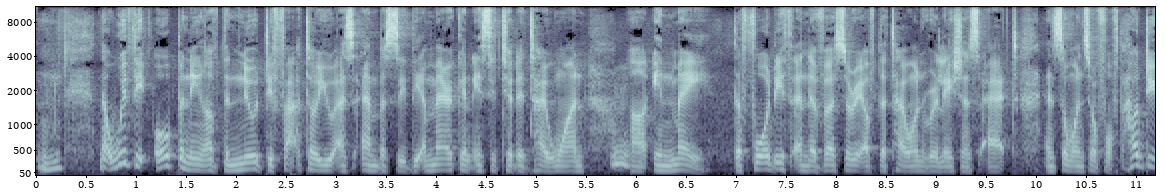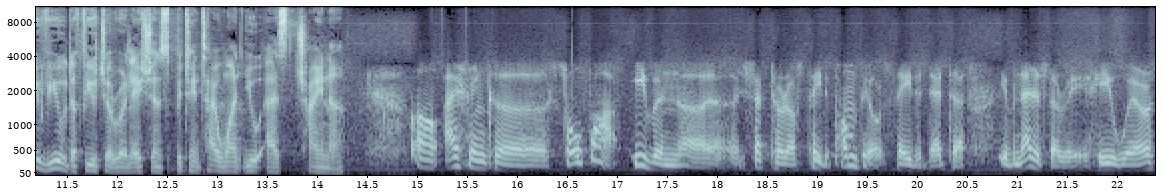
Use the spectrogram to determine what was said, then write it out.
Mm-hmm. Now, with the opening of the new de facto U.S. embassy, the American Institute in Taiwan, mm. uh, in May, the 40th anniversary of the Taiwan Relations Act, and so on and so forth, how do you view the future relations between Taiwan, U.S., China? Uh, I think uh, so far, even uh, Secretary of State Pompeo said that uh, if necessary, he will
